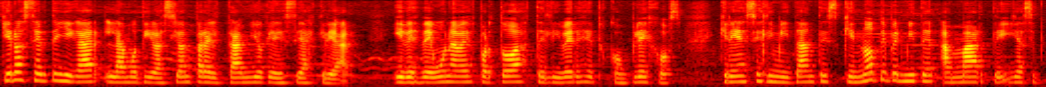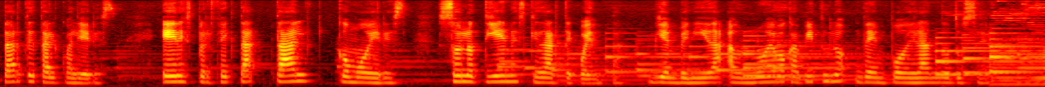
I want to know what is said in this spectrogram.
quiero hacerte llegar la motivación para el cambio que deseas crear y desde una vez por todas te liberes de tus complejos, creencias limitantes que no te permiten amarte y aceptarte tal cual eres. Eres perfecta tal como eres, solo tienes que darte cuenta. Bienvenida a un nuevo capítulo de Empoderando tu Ser.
